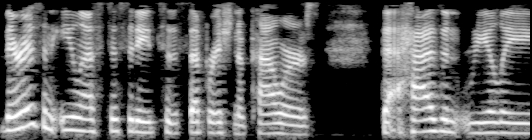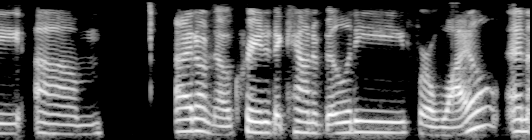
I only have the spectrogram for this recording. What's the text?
there is an elasticity to the separation of powers that hasn't really um I don't know, created accountability for a while. And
